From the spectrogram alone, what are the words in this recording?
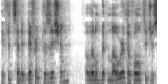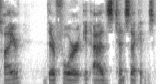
If it's in a different position, a little bit lower, the voltage is higher, therefore it adds 10 seconds.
